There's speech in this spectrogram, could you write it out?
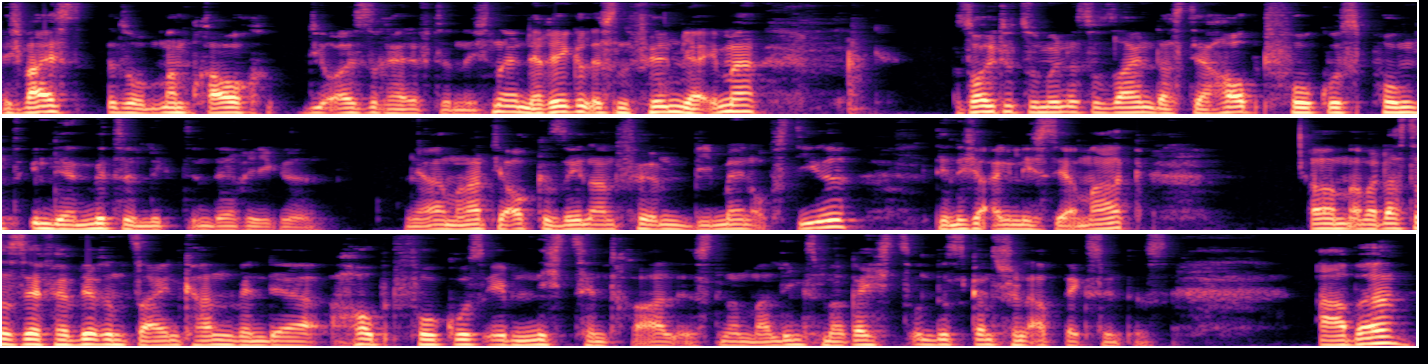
ich weiß, also man braucht die äußere Hälfte nicht. Ne? In der Regel ist ein Film ja immer, sollte zumindest so sein, dass der Hauptfokuspunkt in der Mitte liegt in der Regel. Ja, man hat ja auch gesehen an Filmen wie Man of Steel, den ich eigentlich sehr mag, ähm, aber dass das sehr verwirrend sein kann, wenn der Hauptfokus eben nicht zentral ist, ne? mal links, mal rechts und es ganz schnell abwechselnd ist. Aber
